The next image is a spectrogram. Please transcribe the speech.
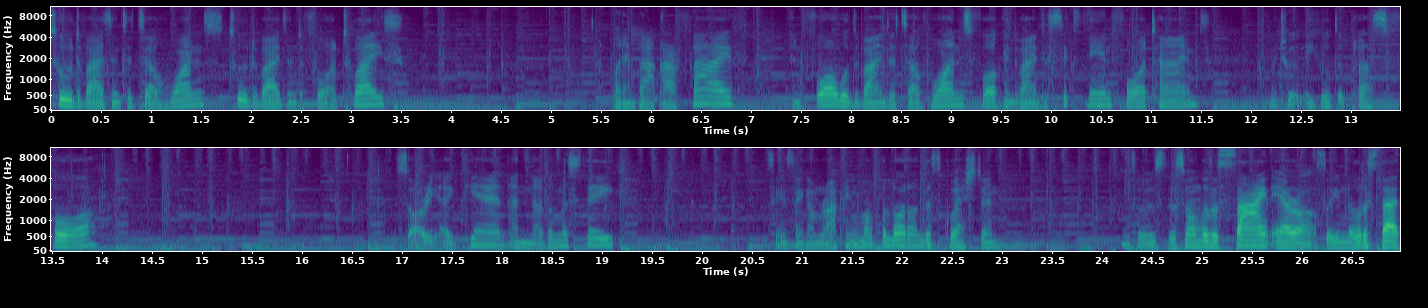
2 divides into itself once, 2 divides into 4 twice. Putting back our 5, and 4 will divide into itself once, 4 can divide into 16 4 times, which will equal to plus 4. Sorry again, another mistake. Seems like I'm racking them up a lot on this question. So this one was a sign error. So you notice that.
